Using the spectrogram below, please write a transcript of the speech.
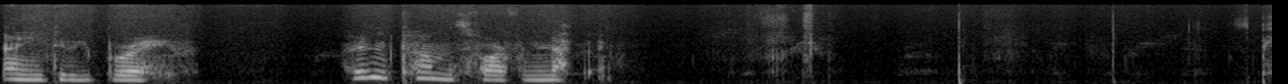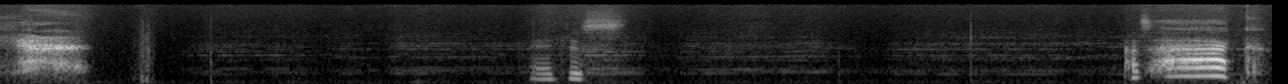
I need to be brave. I didn't come this far for nothing. Spear. I just attack?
